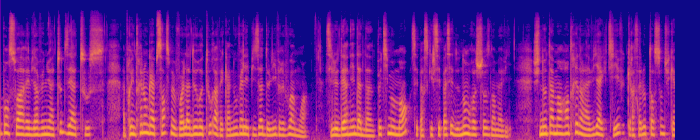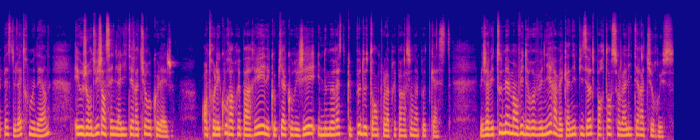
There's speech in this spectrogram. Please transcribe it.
bonsoir et bienvenue à toutes et à tous. Après une très longue absence, me voilà de retour avec un nouvel épisode de Livrez-vous à moi. Si le dernier date d'un petit moment, c'est parce qu'il s'est passé de nombreuses choses dans ma vie. Je suis notamment rentrée dans la vie active grâce à l'obtention du CAPES de lettres modernes, et aujourd'hui j'enseigne la littérature au collège. Entre les cours à préparer et les copies à corriger, il ne me reste que peu de temps pour la préparation d'un podcast. Mais j'avais tout de même envie de revenir avec un épisode portant sur la littérature russe.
